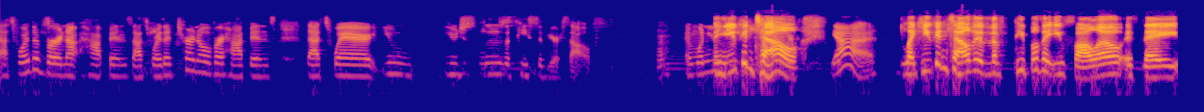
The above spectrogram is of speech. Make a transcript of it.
that's where the burnout happens. That's where the turnover happens. That's where you you just lose a piece of yourself. And when you and you can tell. Yeah. Like you can tell the, the people that you follow if they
